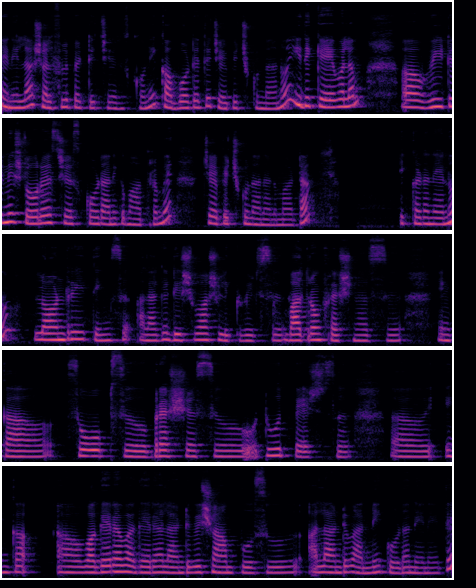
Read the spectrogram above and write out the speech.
నేను ఇలా షెల్ఫ్లు పెట్టి చేసుకొని కబోర్డ్ అయితే చేపించుకున్నాను. ఇది కేవలం వీటిని స్టోరేజ్ చేసుకోవడానికి మాత్రమే చేపించుకున్నాను అనమాట ఇక్కడ నేను లాండ్రీ థింగ్స్ అలాగే dish wash liquids bathroom fresheners ఇంకా సోప్స్ బ్రషెస్ టూత్ పేస్ట్స్ ఇంకా వగైరా వగైరా లాంటివి షాంపూస్ అలాంటివి అన్నీ కూడా నేనైతే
